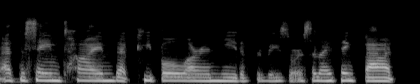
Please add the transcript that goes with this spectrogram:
at the same time that people are in need of the resource. And I think that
